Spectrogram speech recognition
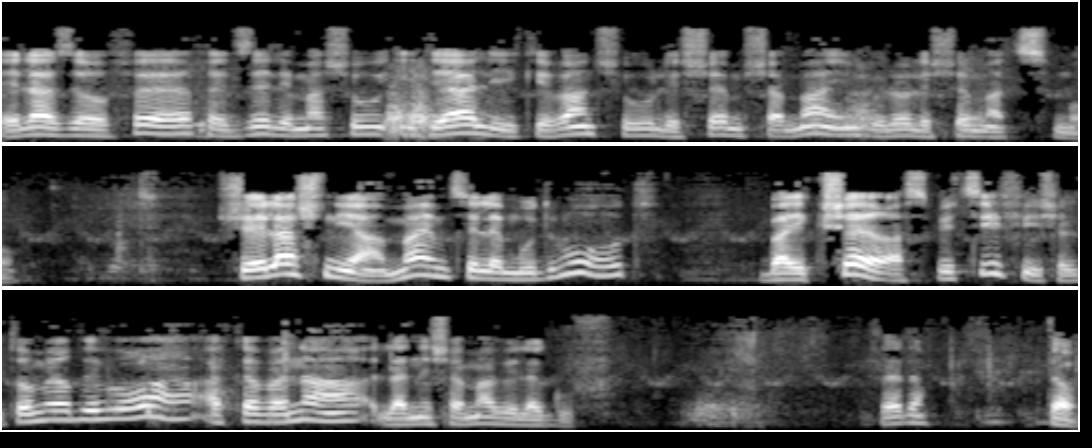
אלא זה הופך את זה למשהו אידיאלי, כיוון שהוא לשם שמיים ולא לשם עצמו. שאלה שנייה, מה עם צלם ודמות? בהקשר הספציפי של תומר דבורה, הכוונה לנשמה ולגוף. בסדר? טוב.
